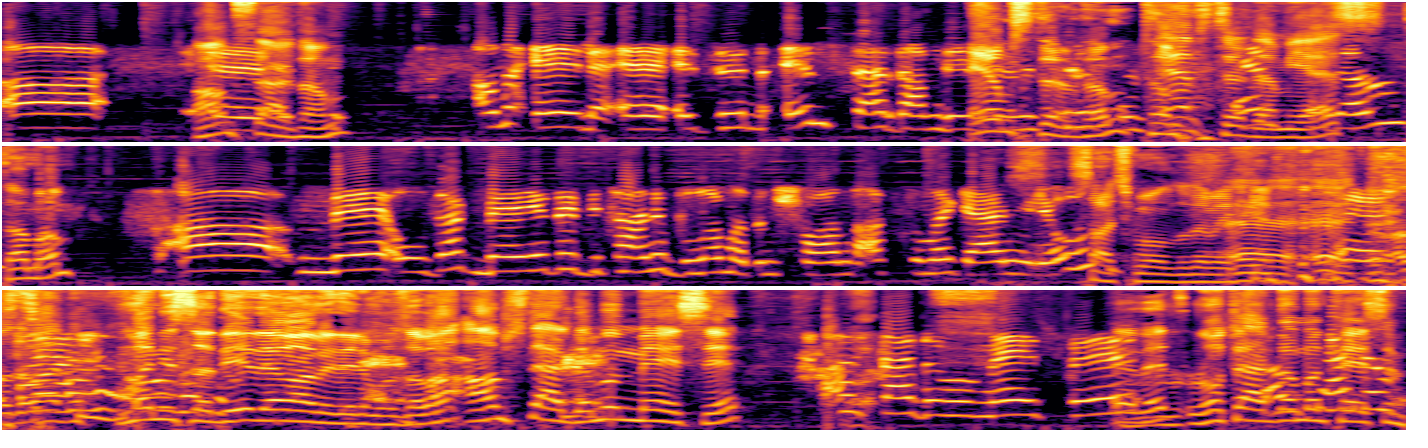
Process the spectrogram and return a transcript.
Aa, Amsterdam. ama E ile E, Edin, Amsterdam diye. Amsterdam. Tamam. Amsterdam yes. Tamam. Aa, M olacak. B'ye de bir tane bulamadım şu anda aklıma gelmiyor. Saçma oldu demek ki. Ee, evet. O zaman Manisa diye devam edelim o zaman. Amsterdam'ın M'si. Amsterdam'ın M'si. Evet. Rotterdam'ın T'si. Amsterdam-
